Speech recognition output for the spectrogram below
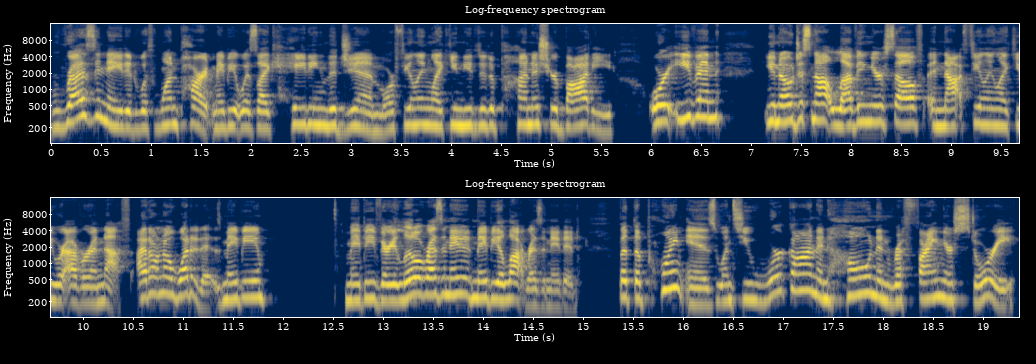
resonated with one part? Maybe it was like hating the gym or feeling like you needed to punish your body or even you know, just not loving yourself and not feeling like you were ever enough. I don't know what it is. Maybe Maybe very little resonated, maybe a lot resonated. But the point is, once you work on and hone and refine your story,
